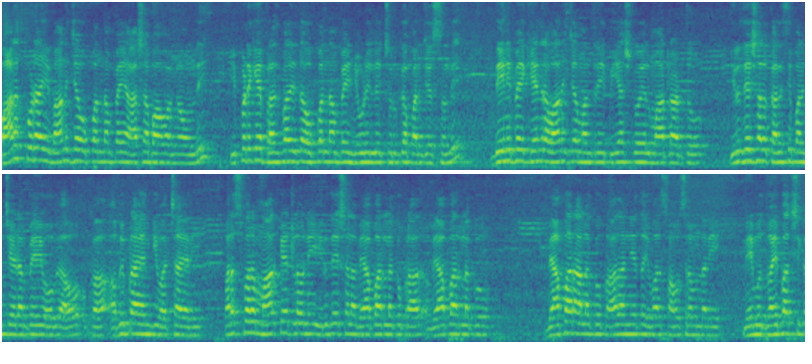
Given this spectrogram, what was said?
భారత్ కూడా ఈ వాణిజ్య ఒప్పందంపై ఆశాభావంగా ఉంది. ఇప్పటికే ప్రతిపాదిత ఒప్పందంపై న్యూఢిల్లీ చురుగ్గా పనిచేస్తుంది. దీనిపై కేంద్ర వాణిజ్య మంత్రి పీయూష్ గోయల్ మాట్లాడుతూ ఇరు దేశాలు కలిసి పనిచేయడంపై ఒక ఒక అభిప్రాయానికి వచ్చాయని పరస్పరం మార్కెట్లోని ఇరు దేశాల వ్యాపారులకు ప్రా వ్యాపారులకు వ్యాపారాలకు ప్రాధాన్యత ఇవ్వాల్సిన అవసరం ఉందని మేము ద్వైపాక్షిక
